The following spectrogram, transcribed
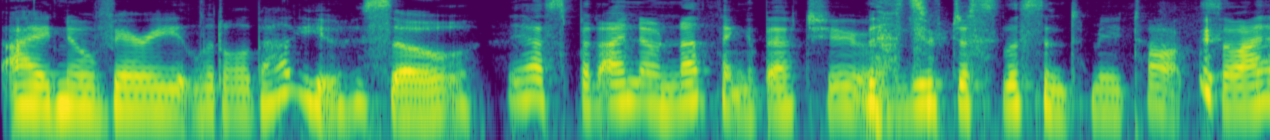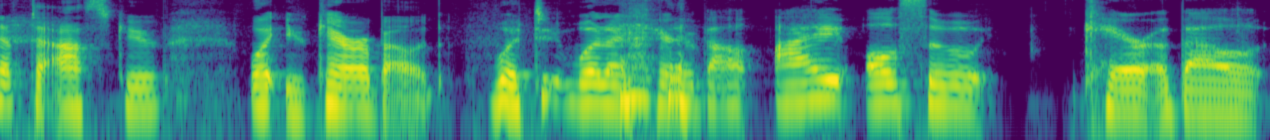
I know very little about you, so Yes, but I know nothing about you. and You've just listened to me talk, so I have to ask you what you care about. What what I care about. I also care about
